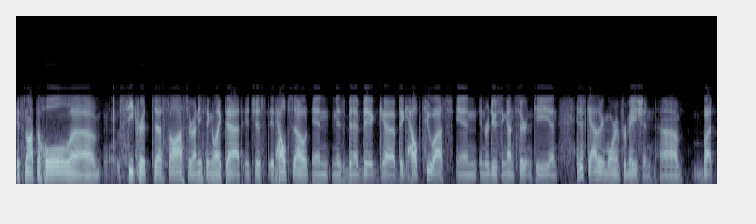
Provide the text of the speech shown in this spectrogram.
it's not the whole uh, secret uh, sauce or anything like that. It just it helps out and, and has been a big uh, big help to us in in reducing uncertainty and and just gathering more information. Uh, but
